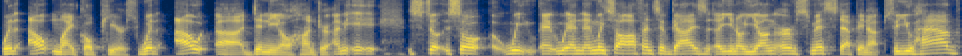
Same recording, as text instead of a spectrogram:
without Michael Pierce, without out uh, Danielle Hunter. I mean, it, so so we and then we saw offensive guys, uh, you know, young Irv Smith stepping up. So you have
